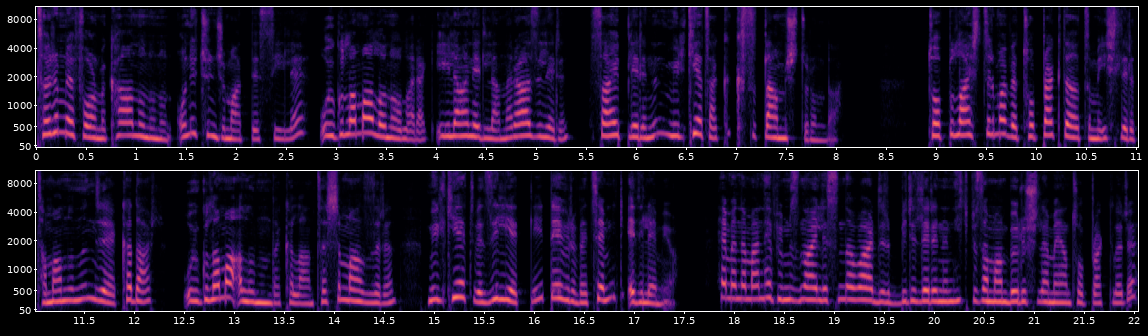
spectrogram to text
Tarım Reformu Kanunu'nun 13. maddesiyle uygulama alanı olarak ilan edilen arazilerin sahiplerinin mülkiyet hakkı kısıtlanmış durumda. Toplulaştırma ve toprak dağıtımı işleri tamamlanıncaya kadar uygulama alanında kalan taşınmazların mülkiyet ve zilyetliği devir ve temlik edilemiyor. Hemen hemen hepimizin ailesinde vardır birilerinin hiçbir zaman bölüşülemeyen toprakları.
